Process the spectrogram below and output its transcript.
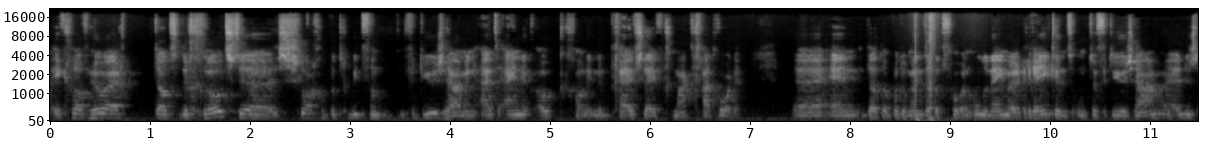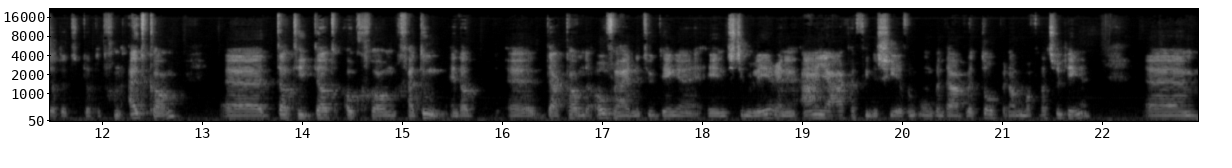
ik geloof heel erg dat de grootste slag op het gebied van verduurzaming... uiteindelijk ook gewoon in het bedrijfsleven gemaakt gaat worden... Uh, en dat op het moment dat het voor een ondernemer rekent om te verduurzamen, hè, dus dat het, dat het gewoon uit kan, uh, dat hij dat ook gewoon gaat doen. En dat, uh, daar kan de overheid natuurlijk dingen in stimuleren en in aanjagen, financieren van onrendabele top en allemaal van dat soort dingen. Ehm,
